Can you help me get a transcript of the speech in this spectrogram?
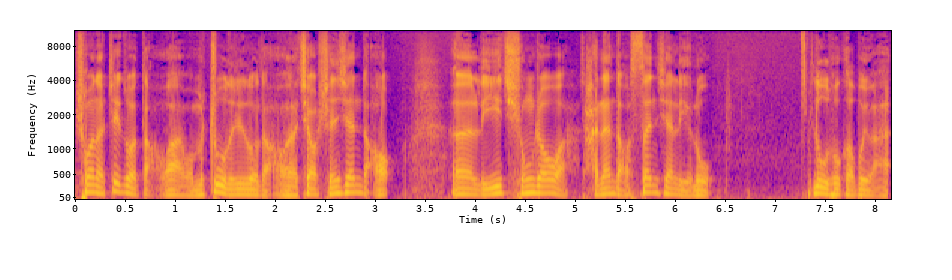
说呢，这座岛啊，我们住的这座岛啊，叫神仙岛，呃，离琼州啊，海南岛三千里路，路途可不远。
